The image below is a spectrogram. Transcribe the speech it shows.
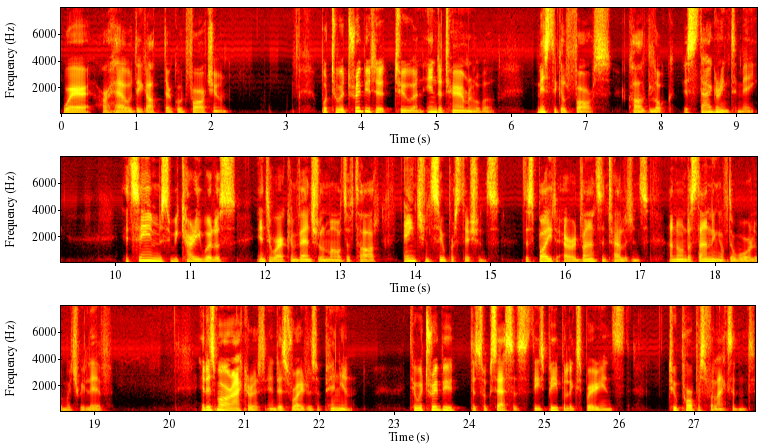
where or how they got their good fortune. But to attribute it to an indeterminable, mystical force called luck is staggering to me. It seems we carry with us into our conventional modes of thought ancient superstitions, despite our advanced intelligence and understanding of the world in which we live. It is more accurate, in this writer's opinion, to attribute the successes these people experienced to purposeful accident.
